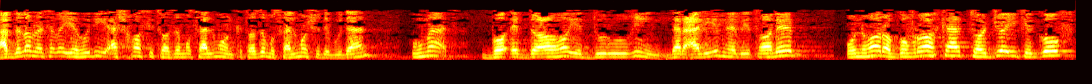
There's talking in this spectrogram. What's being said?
عبدالله بن سبع یهودی اشخاصی تازه مسلمان که تازه مسلمان شده بودن اومد با ادعاهای دروغین در علی ابن ابی طالب اونها را گمراه کرد تا جایی که گفت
